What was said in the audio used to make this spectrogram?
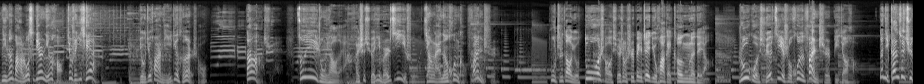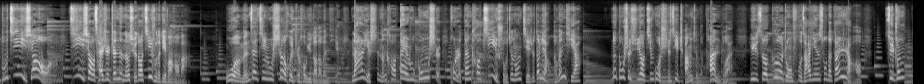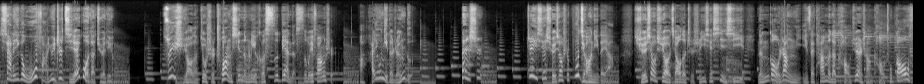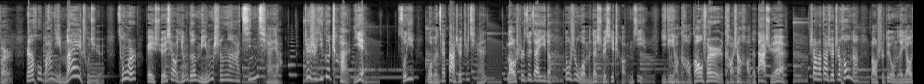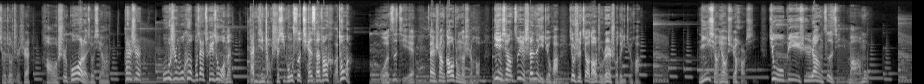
你能把螺丝钉拧好就是一切。有句话你一定很耳熟：大学最重要的呀，还是学一门技术，将来能混口饭吃。不知道有多少学生是被这句话给坑了的呀？如果学技术混饭吃比较好，那你干脆去读技校啊！技校才是真的能学到技术的地方，好吧？我们在进入社会之后遇到的问题，哪里是能靠代入公式或者单靠技术就能解决得了的问题啊？那都是需要经过实际场景的判断，预测各种复杂因素的干扰，最终下了一个无法预知结果的决定。最需要的就是创新能力和思辨的思维方式啊，还有你的人格。但是。这些学校是不教你的呀，学校需要教的只是一些信息，能够让你在他们的考卷上考出高分，然后把你卖出去，从而给学校赢得名声啊、金钱呀，这是一个产业。所以我们在大学之前，老师最在意的都是我们的学习成绩，一定要考高分，考上好的大学。上了大学之后呢，老师对我们的要求就只是考试过了就行，但是无时无刻不在催促我们赶紧找实习公司签三方合同啊！我自己在上高中的时候，印象最深的一句话就是教导主任说的一句话：“你想要学好习，就必须让自己麻木。”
